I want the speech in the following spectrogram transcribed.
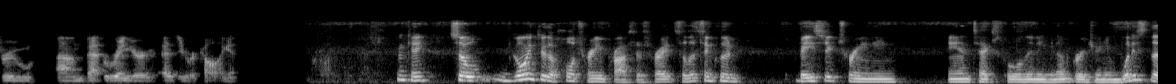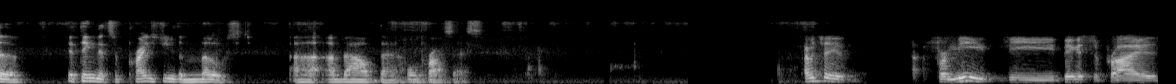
through um, that ringer as you were calling it. Okay so going through the whole training process right? So let's include basic training and tech school and then even upgrade training. What is the the thing that surprised you the most uh, about that whole process? I would say for me, the biggest surprise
